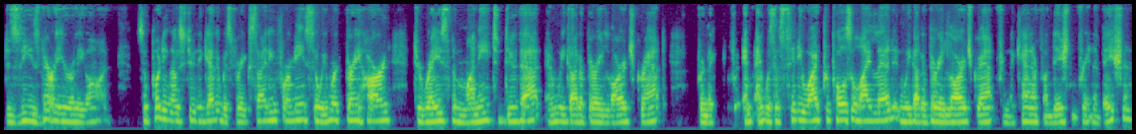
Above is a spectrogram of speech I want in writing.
disease very early on. So putting those two together was very exciting for me. So we worked very hard to raise the money to do that, and we got a very large grant the, and it was a citywide proposal I led, and we got a very large grant from the Canada Foundation for Innovation,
